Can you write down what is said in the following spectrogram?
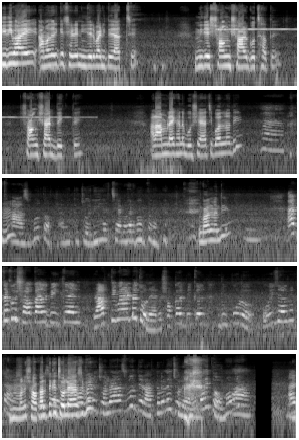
দিদি ভাই আমাদেরকে ছেড়ে নিজের বাড়িতে যাচ্ছে। নিজের সংসার গোছাতে সংসার দেখতে। আর আমরা এখানে বসে আছি। বল নদী। হ্যাঁ আসব তো। আমি তো চলেই যাচ্ছি একবার মতো। বল নদী। আর দেখো সকাল বিকেল রাত্রিবেলাটা চলে যাবে। সকাল বিকেল দুপুরও ওই যাবে মানে সকাল থেকে চলে আসবে? চলে আসব দিয়ে রাত্রেবেলায় চলে যাব তাই তো বাবা হ্যাঁ। আর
